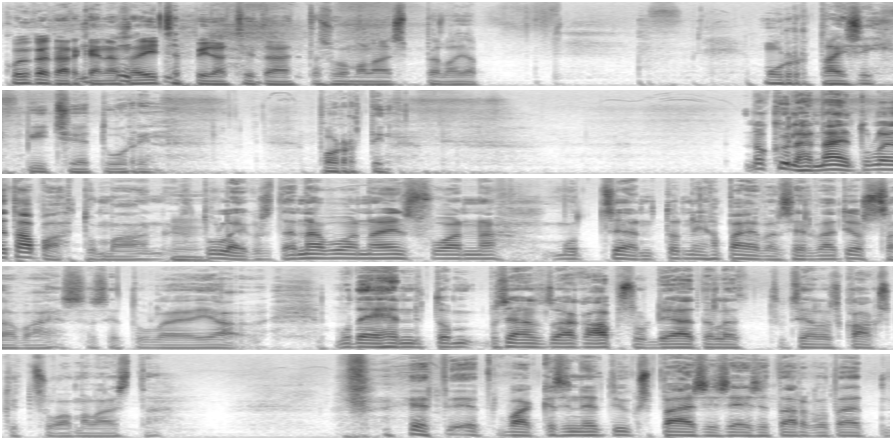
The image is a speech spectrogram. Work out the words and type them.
Kuinka tärkeänä sä itse pidät sitä, että suomalaispelaaja murtaisi PGA Tourin portin? No kyllähän näin tulee tapahtumaan. Mm. Mm. Tuleeko se tänä vuonna, ensi vuonna, mutta se nyt on ihan päivänselvää, että jossain vaiheessa se tulee. Ja, mutta eihän nyt ole, se on aika absurdi ajatella, että siellä olisi 20 suomalaista. et, et vaikka sinne nyt yksi pääsisi, ei se tarkoita, että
